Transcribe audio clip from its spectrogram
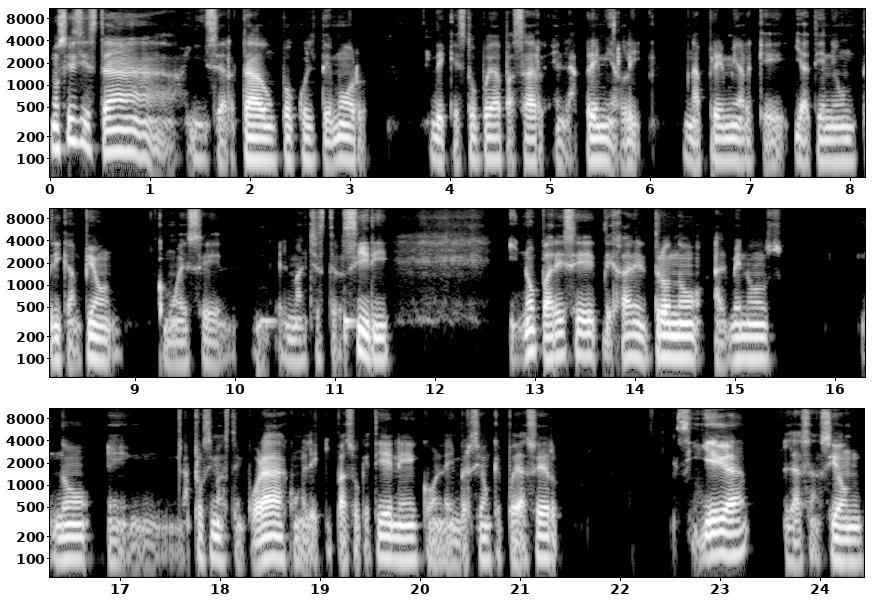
No sé si está insertado un poco el temor de que esto pueda pasar en la Premier League, una Premier que ya tiene un tricampeón como es el, el Manchester City y no parece dejar el trono al menos no en las próximas temporadas con el equipazo que tiene, con la inversión que puede hacer. Si llega la sanción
